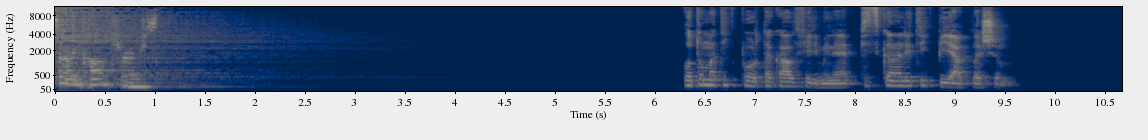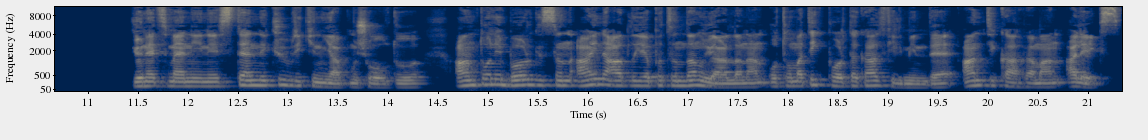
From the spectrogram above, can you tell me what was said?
Arts and Cultures. Otomatik Portakal filmine psikanalitik bir yaklaşım. Yönetmenliğini Stanley Kubrick'in yapmış olduğu Anthony Burgess'ın aynı adlı yapıtından uyarlanan Otomatik Portakal filminde anti kahraman Alex,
